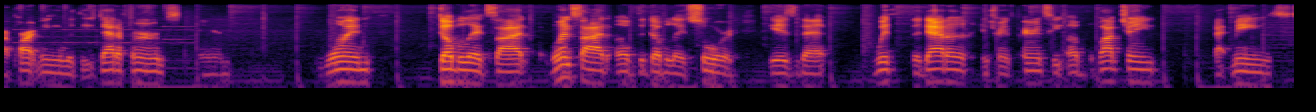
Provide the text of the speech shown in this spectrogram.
are partnering with these data firms. And one double-edged side, one side of the double-edged sword is that with the data and transparency of the blockchain, that means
